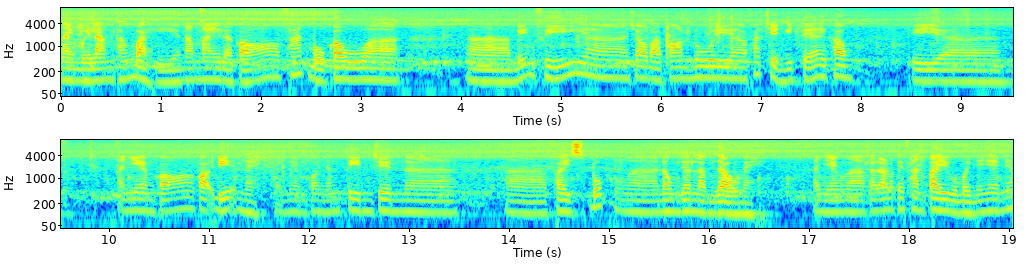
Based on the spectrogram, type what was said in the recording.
ngày 15 tháng 7 năm nay là có phát bồ câu à, à, miễn phí à, cho bà con nuôi à, phát triển kinh tế hay không? Thì à, anh em có gọi điện này anh em có nhắn tin trên à, à, Facebook à, nông dân làm giàu này. Anh em à, cái đó là cái fanpage của mình anh em nhé.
